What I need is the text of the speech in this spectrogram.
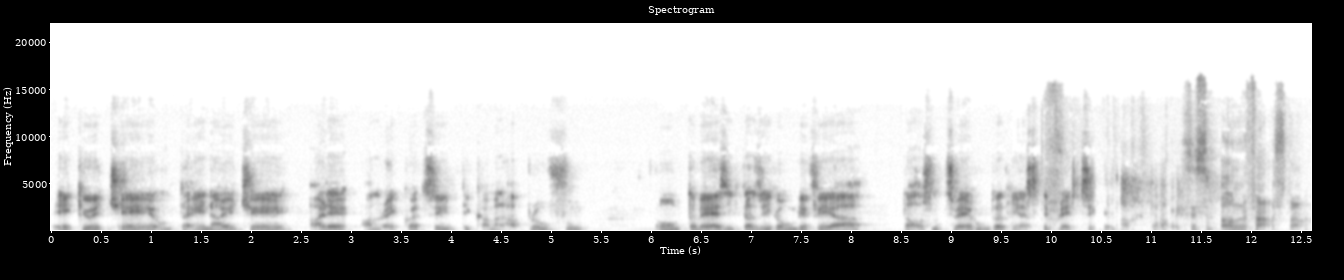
EQEG und der NAEG alle on Record sind, die kann man abrufen. Und da weiß ich, dass ich ungefähr 1200 erste Plätze gemacht habe. Das ist unfassbar.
